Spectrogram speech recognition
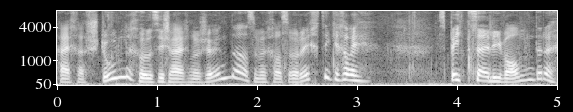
Eigentlich erstaunlich, weil es ist eigentlich noch schön da, also man kann so richtig ein bisschen wandern.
